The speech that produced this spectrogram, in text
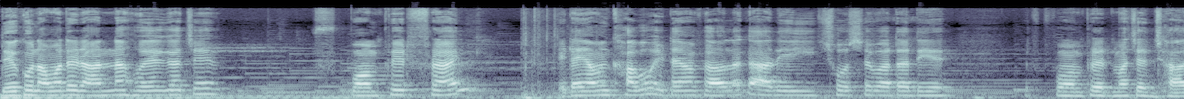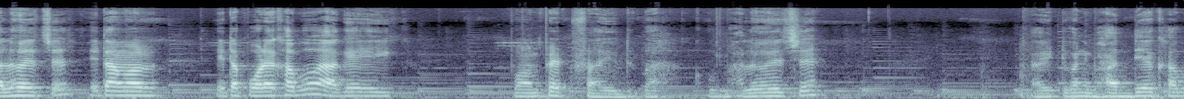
দেখুন, আমাদের রান্না হয়ে গেছে পমফ্রেট ফ্রাই এটাই আমি খাব, এটাই আমার ভালো লাগে। আর এই সর্ষে বাটা দিয়ে পমফ্রেট মাছের ঝাল হয়েছে, এটা আমার, এটা পরে খাব। আগে এই পমফ্রেট ফ্রাই বাহ, খুব ভালো হয়েছে। আর একটুখানি ভাত দিয়ে খাব।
